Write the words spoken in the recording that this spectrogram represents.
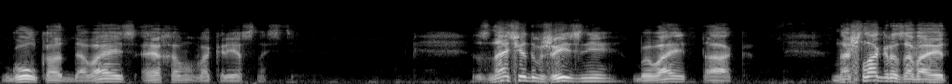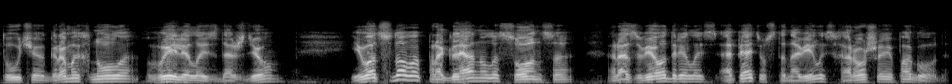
гулко отдаваясь эхом в окрестности. Значит, в жизни бывает так. Нашла грозовая туча, громыхнула, вылилась дождем, и вот снова проглянуло солнце, разведрилось, опять установилась хорошая погода.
